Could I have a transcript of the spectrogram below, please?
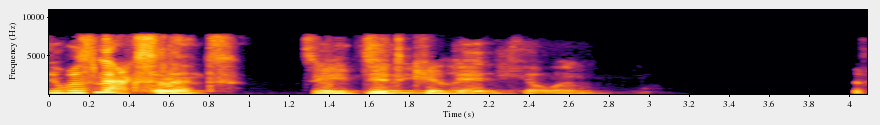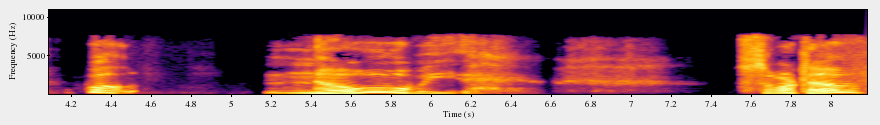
It was an accident. So you did you kill him. Did kill him. Well, no, we sort of.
